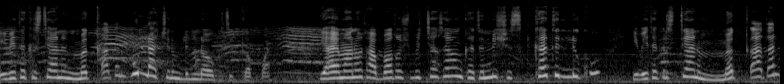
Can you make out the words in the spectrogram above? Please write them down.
የቤተ ክርስቲያንን መቃጠል ሁላችንም ልናወግዝ ይገባል። የሃይማኖት አባቶች ብቻ ሳይሆን ከትንሽ እስከ ትልቁ የቤተ ክርስቲያን መቃጠል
